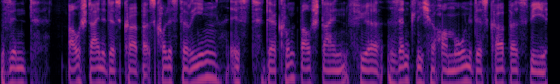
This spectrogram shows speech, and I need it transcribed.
sind Bausteine des Körpers. Cholesterin ist der Grundbaustein für sämtliche Hormone des Körpers wie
